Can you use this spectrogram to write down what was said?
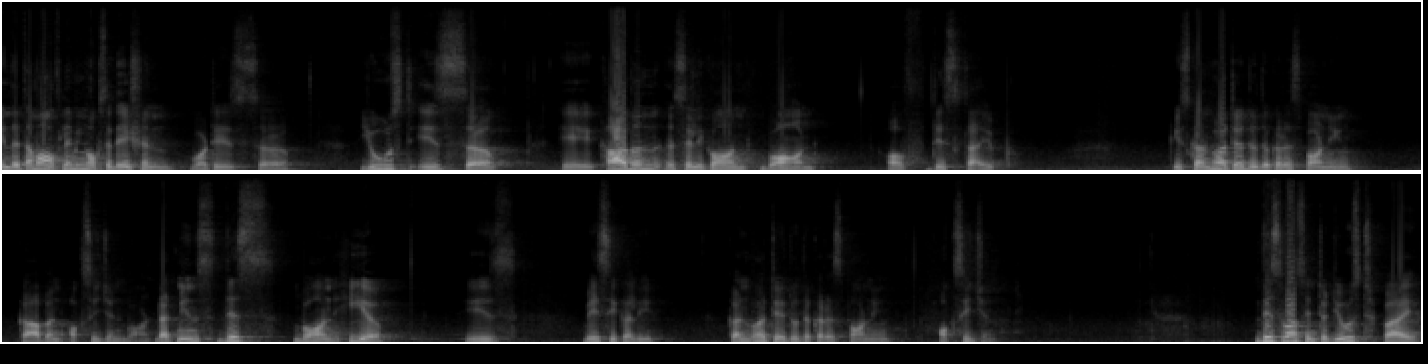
In the Tamao-Fleming oxidation what is uh, used is uh, a carbon silicon bond of this type is converted to the corresponding carbon oxygen bond. That means this bond here is basically converted to the corresponding oxygen. This was introduced by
